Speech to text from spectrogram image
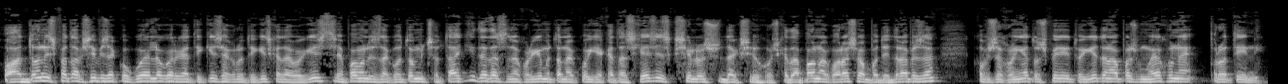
Ο Αντώνης πάντα ψήφιζε κουκουέ λόγω εργατικής αγροτικής καταγωγής. Τι επόμενες δακοτό Μητσοτάκη δεν θα στεναχωριέμαι τον ακούω για κατασχέσεις ξύλου στους συνταξιούχους. Και θα πάω να αγοράσω από την τράπεζα κοψεχρονιά το σπίτι του γείτονα όπως μου έχουν προτείνει.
